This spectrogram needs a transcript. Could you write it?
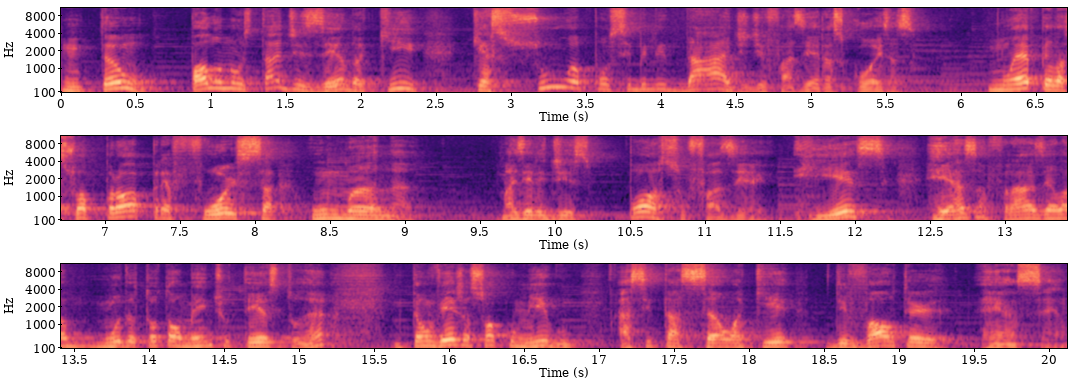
Então, Paulo não está dizendo aqui que é sua possibilidade de fazer as coisas. Não é pela sua própria força humana, mas ele diz: posso fazer. E, esse, e essa frase ela muda totalmente o texto, né? Então veja só comigo a citação aqui de Walter Hansen.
